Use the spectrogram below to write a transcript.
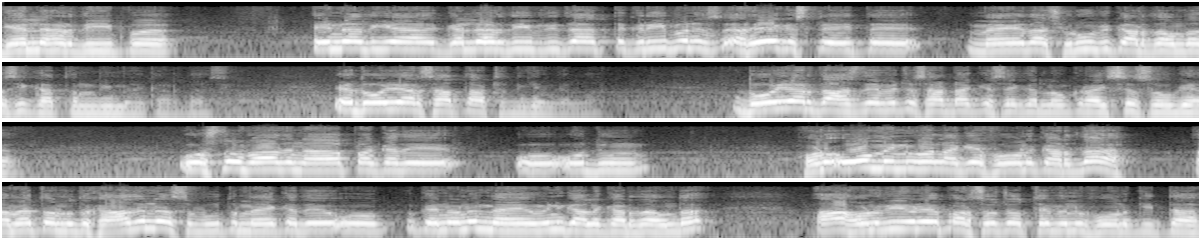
ਗਿੱਲ ਹਰਦੀਪ ਇਹਨਾਂ ਦੀਆਂ ਗਿੱਲ ਹਰਦੀਪ ਦੀ ਤਾਂ ਤਕਰੀਬਨ ਹਰੇਕ ਸਟੇਜ ਤੇ ਮੈਂ ਇਹਦਾ ਸ਼ੁਰੂ ਵੀ ਕਰਦਾ ਹੁੰਦਾ ਸੀ, ਖਤਮ ਵੀ ਮੈਂ ਕਰਦਾ ਸੀ। ਇਹ 2007-8 ਦੀਆਂ ਗੱਲਾਂ। 2010 ਦੇ ਵਿੱਚ ਸਾਡਾ ਕਿਸੇ ਗੱਲੋਂ ਕ੍ਰਾਈਸਿਸ ਹੋ ਗਿਆ। ਉਸ ਤੋਂ ਬਾਅਦ ਨਾ ਆਪਾਂ ਕਦੇ ਉਹ ਉਦੋਂ ਹੁਣ ਉਹ ਮੈਨੂੰ ਹਾਲਾਂਕਿ ਫੋਨ ਕਰਦਾ ਆ ਮੈਂ ਤੁਹਾਨੂੰ ਦਿਖਾ ਦੇਣਾ ਸਬੂਤ, ਮੈਂ ਕਦੇ ਉਹ, ਕਹਿੰਦਾ ਨਾ ਮੈਂ ਵੀ ਨਹੀਂ ਗੱਲ ਕਰਦਾ ਹੁੰਦਾ। ਆ ਹੁਣ ਵੀ ਉਹਨੇ ਪਰਸੋਂ ਚੌਥੇ ਮੈਨੂੰ ਫੋਨ ਕੀਤਾ।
